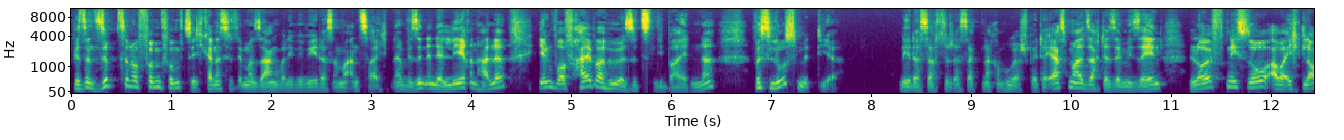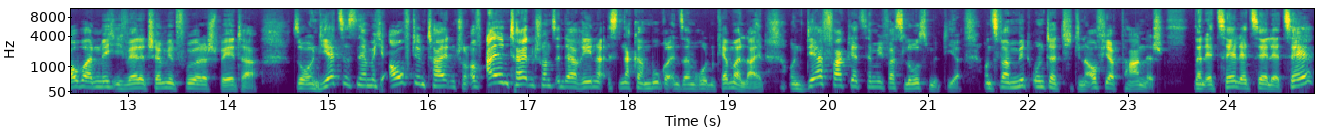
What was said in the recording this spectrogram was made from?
Wir sind 17.55 Uhr. Ich kann das jetzt immer sagen, weil die WWE das immer anzeigt. Ne? Wir sind in der leeren Halle. Irgendwo auf halber Höhe sitzen die beiden. Ne? Was ist los mit dir? Nee, das sagte, das sagt Nakamura später. Erstmal sagt der Sami Zayn, läuft nicht so, aber ich glaube an mich, ich werde Champion früher oder später. So, und jetzt ist nämlich auf dem Titan schon, auf allen Titan Shons in der Arena ist Nakamura in seinem roten Kämmerlein. Und der fragt jetzt nämlich, was los mit dir? Und zwar mit Untertiteln auf Japanisch. Dann erzähl, erzähl, erzähl.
